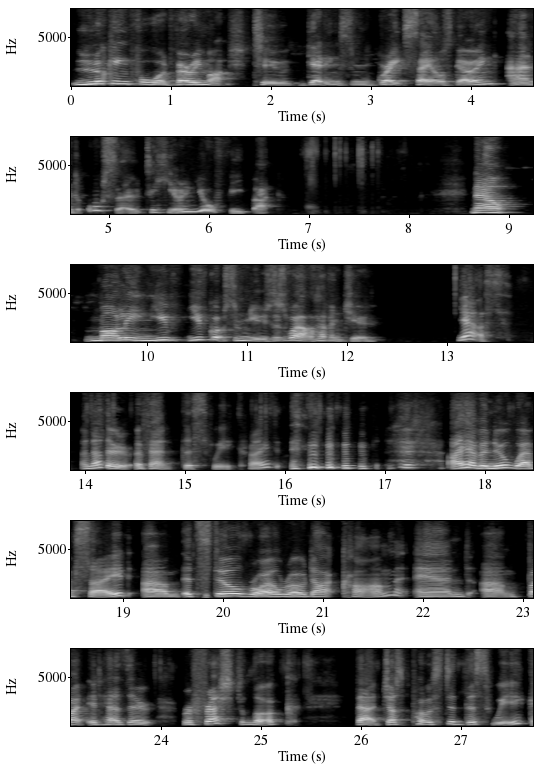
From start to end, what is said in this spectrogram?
looking forward very much to getting some great sales going and also to hearing your feedback. Now, Marlene, you've you've got some news as well, haven't you? Yes, another event this week, right? I have a new website. Um, it's still royalrow.com, and um, but it has a refreshed look that just posted this week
